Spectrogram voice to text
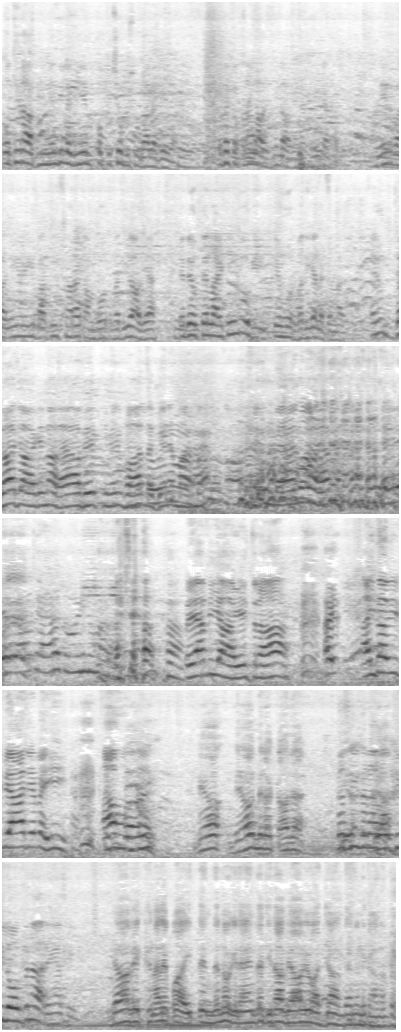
ਉੱਥੇ ਰਾਤ ਨੂੰ ਮਹਿੰਦੀ ਲੱਗੀ ਹੈ ਉਹ ਪਿੱਛੋਂ ਬਸੂਰਾ ਲੱਗੇਗਾ। ਉਹਦਾ ਕਪੜਾ ਲਾਜ਼ਮੀ ਲਾ ਦੇਣਾ ਠੀਕ ਹੈ ਮਿਹਰਬਾਨੀ ਹੋਈ ਬਾਕੀ ਸਾਰਾ ਕੰਮ ਬਹੁਤ ਵਧੀਆ ਹੋ ਗਿਆ। ਇਹਦੇ ਉੱਤੇ ਲਾਈਟਿੰਗ ਹੋ ਗਈ ਤੇ ਹੋਰ ਵਧੀਆ ਲੱਗਣ ਲੱਗ ਇਹਨੂੰ ਜਾ ਜਾ ਕੇ ਨਹਾਰਾ ਆ ਵੇ ਕਿਵੇਂ ਬਾਹਰ ਲੱਗੇ ਨੇ ਮਨ ਇਹਨੂੰ ਮੈਂ ਨਹਾਰਾ ਅੱਛਾ ਓਏ ਆ ਵੀ ਆ ਗਏ ਸੁਣਾ ਅੱਜ ਦਾ ਵੀ ਵਿਆਹ ਜੇ ਭਾਈ। ਆ ਹੁਣ। ਵਿਆਹ ਵਿਆਹ ਮੇਰਾ ਕਾਹਦਾ? ਹੈ? ਦਸਵੀਂ ਕਰਾ ਲੋਕੀ ਲੋਕ ਬਣਾ ਰਹੇ ਆ ਅਸੀਂ। ਵਿਆਹ ਵੇਖਣ ਵਾਲੇ ਭਾਈ ਤਿੰਨ ਦਿਨ ਹੋ ਗਏ ਰਹਿੰਦੇ ਜਿਹਦਾ ਵਿਆਹ ਵੀ ਅੱਜ ਆਉਂਦੇ ਨੇ ਨਿਕਾਣਾ ਤੋਂ।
